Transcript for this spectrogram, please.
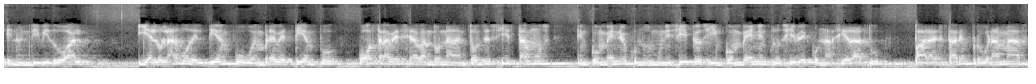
en lo individual y a lo largo del tiempo o en breve tiempo otra vez sea abandonada. Entonces sí estamos en convenio con los municipios y en convenio inclusive con Aciedatu para estar en programas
